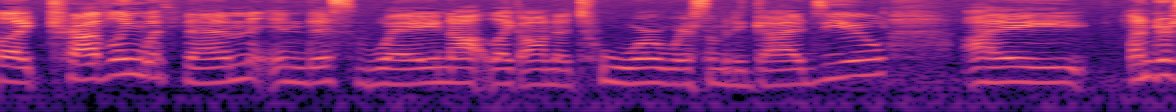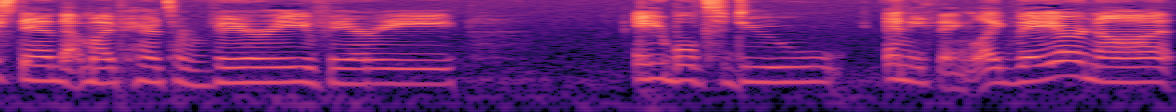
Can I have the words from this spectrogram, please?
like traveling with them in this way not like on a tour where somebody guides you. I understand that my parents are very very able to do anything like they are not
